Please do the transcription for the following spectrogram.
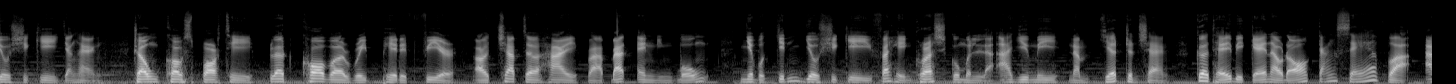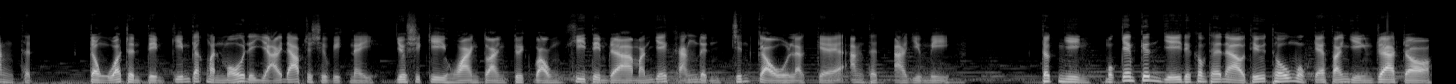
Yoshiki chẳng hạn. Trong Corpse Party, Blood Cover Repeated Fear ở Chapter 2 và Bad Ending 4, nhân vật chính Yoshiki phát hiện crush của mình là Ayumi nằm chết trên sàn, cơ thể bị kẻ nào đó cắn xé và ăn thịt. Trong quá trình tìm kiếm các manh mối để giải đáp cho sự việc này, Yoshiki hoàn toàn tuyệt vọng khi tìm ra mảnh giấy khẳng định chính cầu là kẻ ăn thịt Ayumi. Tất nhiên, một game kinh dị thì không thể nào thiếu thốn một kẻ phản diện ra trò,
